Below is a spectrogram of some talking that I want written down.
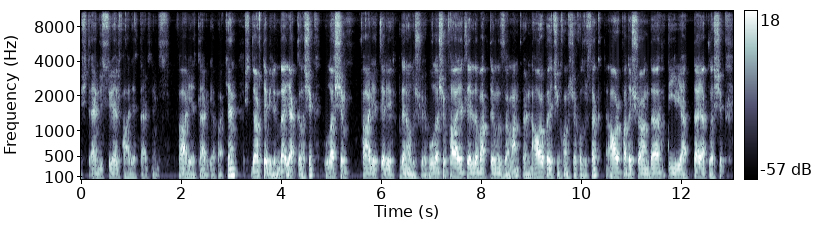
işte endüstriyel faaliyetler dediğimiz faaliyetler yaparken işte dörtte birinde yaklaşık ulaşım faaliyetlerinden oluşuyor. Bu ulaşım faaliyetleri de baktığımız zaman örneğin Avrupa için konuşacak olursak Avrupa'da şu anda fiiliyatta yaklaşık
